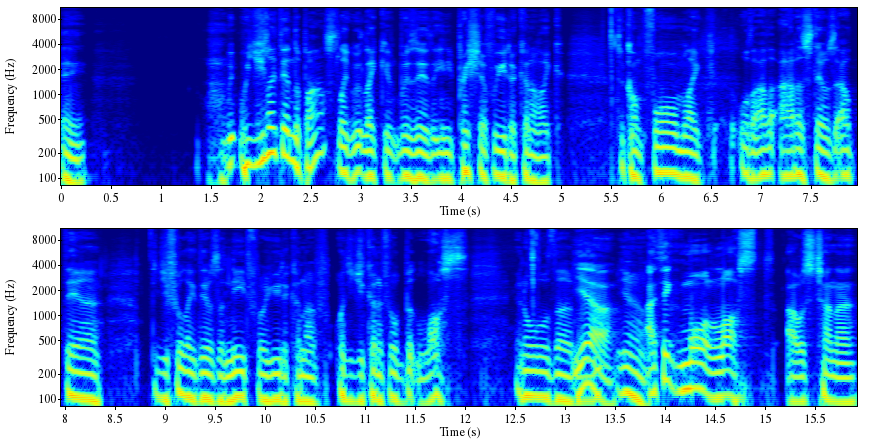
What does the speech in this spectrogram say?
Eh? Were- Were you like that in the past? Like, like was there any pressure for you to kind of like to conform like all the other artists that was out there? Did you feel like there was a need for you to kind of, or did you kind of feel a bit lost in all the Yeah, yeah? I think more lost. I was trying to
